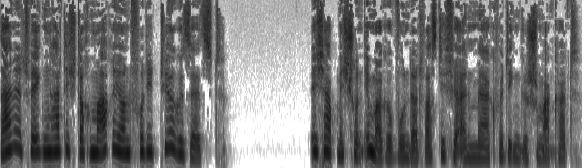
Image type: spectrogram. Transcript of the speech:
Seinetwegen hatte ich doch Marion vor die Tür gesetzt. Ich hab mich schon immer gewundert, was die für einen merkwürdigen Geschmack hat.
